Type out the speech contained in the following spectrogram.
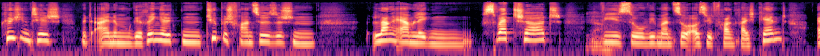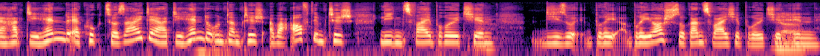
Küchentisch mit einem geringelten, typisch französischen langärmeligen Sweatshirt, ja. wie so, wie man es so aus Südfrankreich kennt. Er hat die Hände, er guckt zur Seite, er hat die Hände unterm Tisch, aber auf dem Tisch liegen zwei Brötchen, ja. die so Brioche, so ganz weiche Brötchen ja. in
